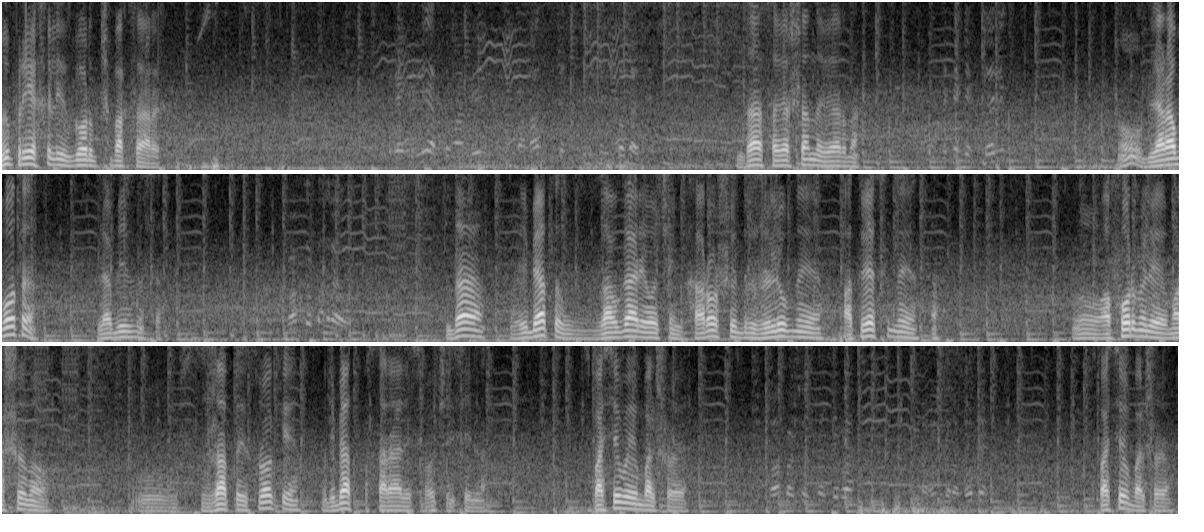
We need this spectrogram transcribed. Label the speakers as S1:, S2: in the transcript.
S1: Мы приехали из города Чебоксары.
S2: Приобрели автомобиль КАМАЗ 54
S1: Да, совершенно верно. Ну, для работы, для бизнеса.
S2: Вам все понравилось?
S1: Да, ребята в Завгаре очень хорошие, дружелюбные, ответственные. Ну, оформили машину в сжатые сроки. Ребята постарались очень сильно. Спасибо им большое.
S2: Вам большое спасибо.
S1: Спасибо большое.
